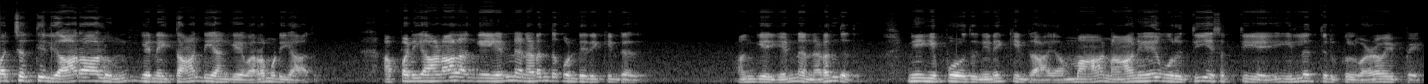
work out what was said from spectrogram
பட்சத்தில் யாராலும் என்னை தாண்டி அங்கே வர முடியாது. அப்படியானால் அங்கே என்ன நடந்து கொண்டிருக்கின்றது? அங்கே என்ன நடந்தது? நீ இப்பொழுது நினைக்கின்றாய் அம்மா நானே ஒரு தீய சக்தியை இல்லத்திற்குள் வழ வைப்பேன்.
